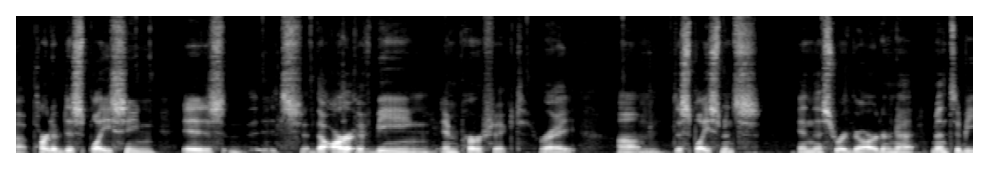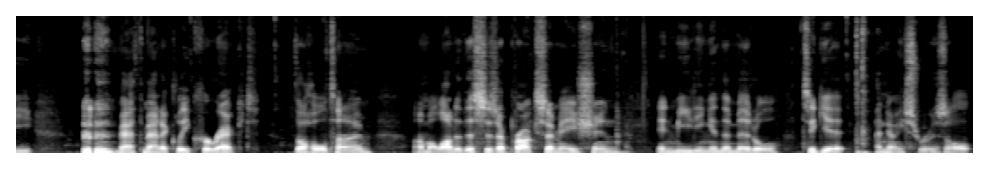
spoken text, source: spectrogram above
Uh, part of displacing is it's the art of being imperfect, right? Um, displacements in this regard are not meant to be mathematically correct the whole time. Um, a lot of this is approximation and meeting in the middle to get a nice result.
